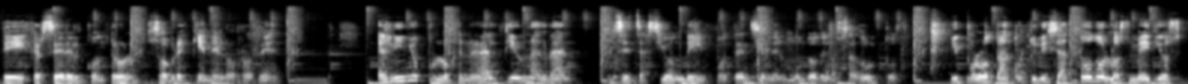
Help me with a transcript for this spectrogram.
de ejercer el control sobre quienes lo rodean. El niño por lo general tiene una gran sensación de impotencia en el mundo de los adultos y por lo tanto utiliza todos los medios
